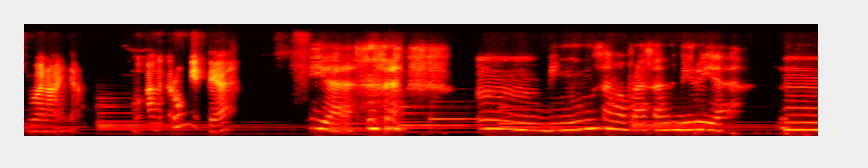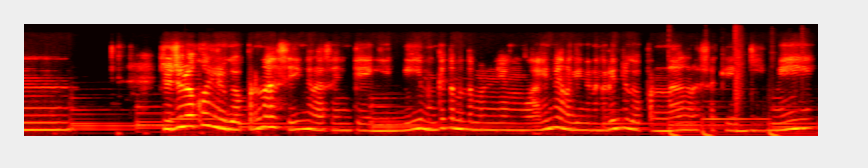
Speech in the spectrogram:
Gimana Anya? Agak rumit ya? Iya. hmm, bingung sama perasaan sendiri ya. Hmm, jujur aku juga pernah sih ngerasain kayak gini mungkin teman-teman yang lain yang lagi dengerin juga pernah ngerasa kayak gini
